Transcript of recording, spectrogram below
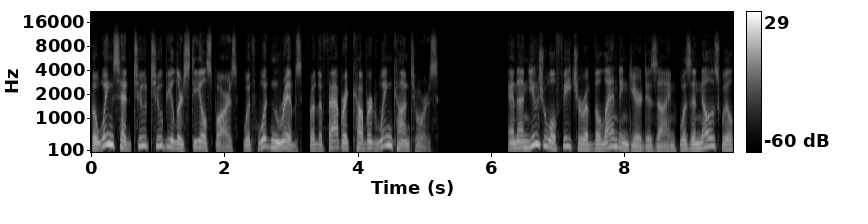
The wings had two tubular steel spars with wooden ribs for the fabric covered wing contours. An unusual feature of the landing gear design was a nose wheel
